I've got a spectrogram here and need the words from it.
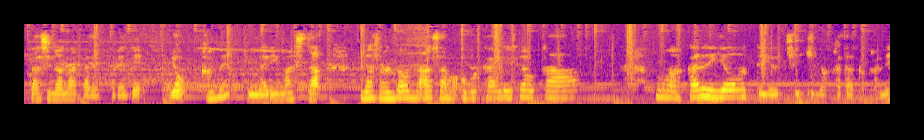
私の中でこれで4日目になりました。皆さんどんな朝をお迎えでしょうか？もう明るいよっていう地域の方とかね、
